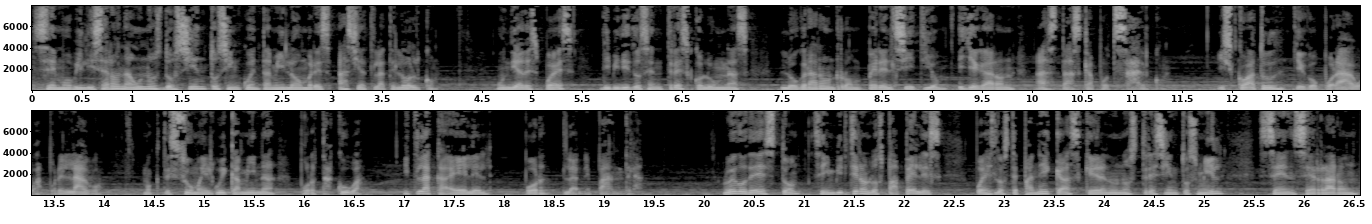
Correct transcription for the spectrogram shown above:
se movilizaron a unos 250.000 hombres hacia Tlatelolco. Un día después, divididos en tres columnas, lograron romper el sitio y llegaron hasta Azcapotzalco. Iscoatl llegó por agua, por el lago, Moctezuma y el Huicamina por Tacuba y Tlacaelel por Tlanepantla. Luego de esto se invirtieron los papeles, pues los tepanecas, que eran unos 300.000, se encerraron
